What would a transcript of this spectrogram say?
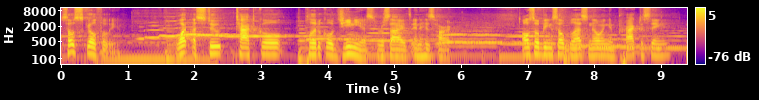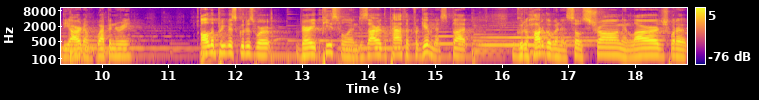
so skillfully. What astute, tactical, political genius resides in his heart. Also, being so blessed knowing and practicing the art of weaponry. All the previous Gurus were very peaceful and desired the path of forgiveness, but Guru Hargobind is so strong and large. What a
